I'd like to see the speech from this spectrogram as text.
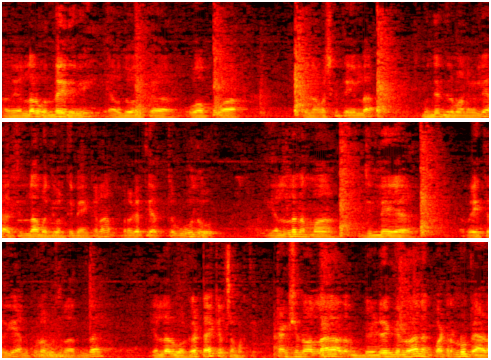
ಆದರೆ ಎಲ್ಲರೂ ಒಂದೇ ಇದ್ದೀವಿ. ಯಾವುದೂ ಅದಕ್ಕೆ ಓಪುವ ಏನು ಅವಶ್ಯಕತೆ ಇಲ್ಲ. ಮುಂದಿನ ದಿನಮಾನಗಳಲ್ಲಿ ಆ ಜಿಲ್ಲಾ ಮಧ್ಯವರ್ತಿ ಬ್ಯಾಂಕನ ಪ್ರಗತಿಯತ್ತ ಓದು ಎಲ್ಲ ನಮ್ಮ ಜಿಲ್ಲೆಯ ರೈತರಿಗೆ ಅನುಕೂಲ ಆಗುತ್ತದ್ರಿಂದ ಎಲ್ಲರೂ ಒಗ್ಗಟ್ಟಾಗಿ ಕೆಲಸ ಮಾಡ್ತೀವಿ. ಆಕಾಂಕ್ಷೆನೂ ಅಲ್ಲ, ಅದನ್ನು ಬೇಡಂಗಿಲ್ವ? ನಂಗೆ ಕೊಟ್ರೂ ಬೇಡ?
